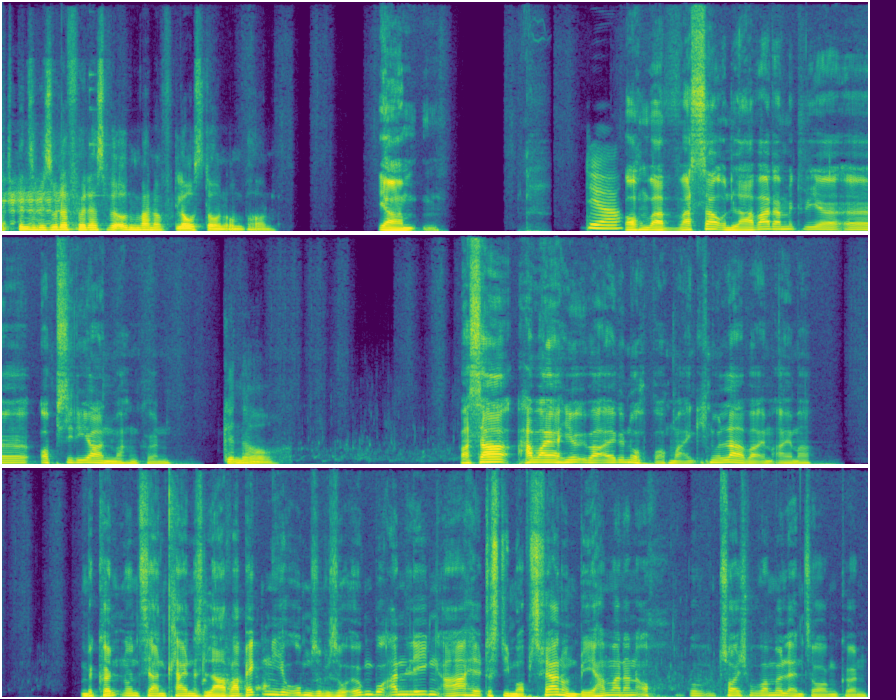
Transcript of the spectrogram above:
Ich bin sowieso dafür, dass wir irgendwann auf Glowstone umbauen. Ja, Ja. brauchen wir Wasser und Lava, damit wir äh, Obsidian machen können. Genau. Wasser haben wir ja hier überall genug. Brauchen wir eigentlich nur Lava im Eimer. Und wir könnten uns ja ein kleines Lavabecken hier oben sowieso irgendwo anlegen. A, hält es die Mobs fern und B, haben wir dann auch so Zeug, wo wir Müll entsorgen können.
